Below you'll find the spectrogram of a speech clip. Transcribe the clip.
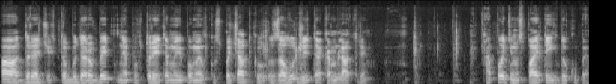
А, до речі, хто буде робити, не повторюйте мою помилку. Спочатку залуджуйте акумулятори, а потім спайте їх докупи.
